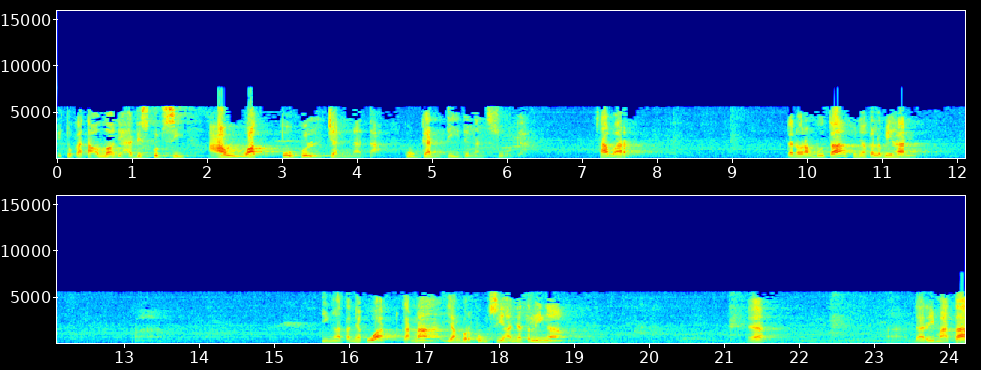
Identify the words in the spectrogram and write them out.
Itu kata Allah di hadis qudsi, awaktuhul jannata, ku ganti dengan surga. Sabar. Dan orang buta punya kelebihan, ingatannya kuat karena yang berfungsi hanya telinga. Ya. Nah, dari mata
